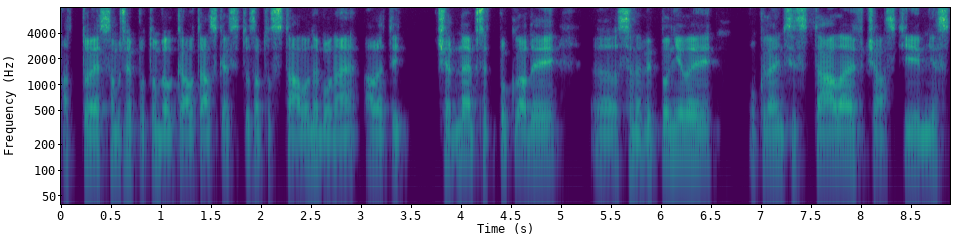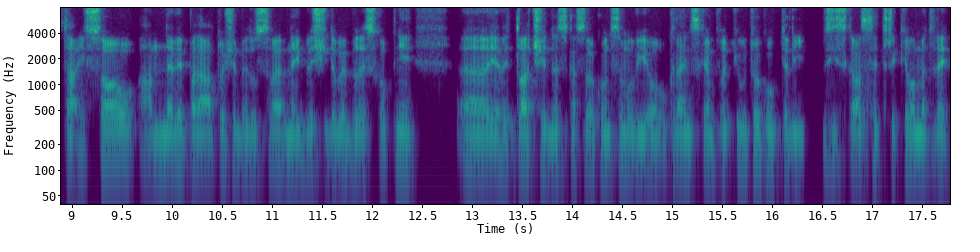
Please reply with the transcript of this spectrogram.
a to je samozřejmě potom velká otázka, jestli to za to stálo nebo ne, ale ty černé předpoklady eh, se nevyplnily, Ukrajinci stále v části města jsou a nevypadá to, že by Rusové v nejbližší době byli schopni eh, je vytlačit. Dneska se dokonce mluví o ukrajinském protiútoku, který získal asi 3 kilometry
